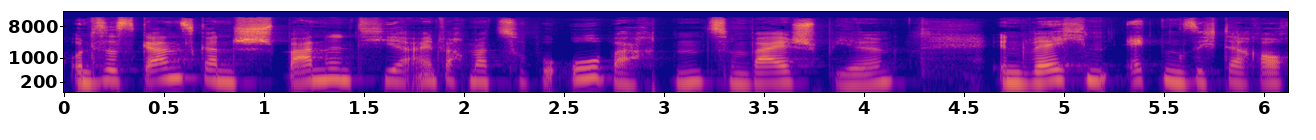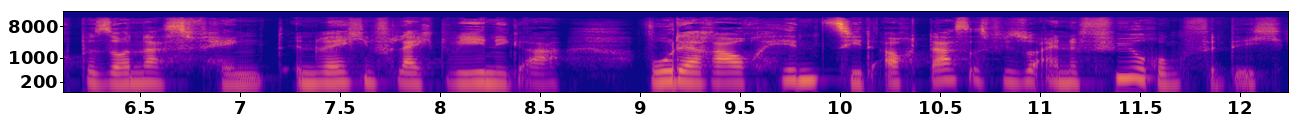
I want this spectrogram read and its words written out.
Und es ist ganz, ganz spannend hier einfach mal zu beobachten, zum Beispiel, in welchen Ecken sich der Rauch besonders fängt, in welchen vielleicht weniger, wo der Rauch hinzieht. Auch das ist wie so eine Führung für dich,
